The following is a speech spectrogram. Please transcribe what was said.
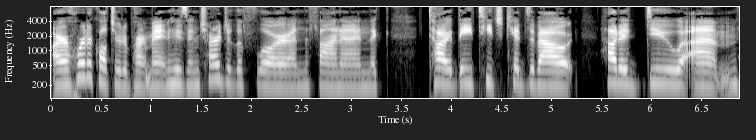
our horticulture department, who's in charge of the flora and the fauna, and the talk, they teach kids about how to do um,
